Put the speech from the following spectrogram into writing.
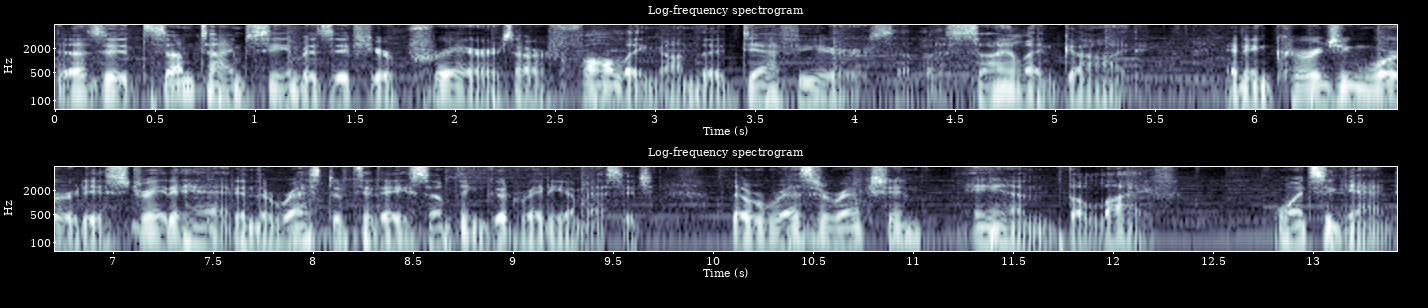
Does it sometimes seem as if your prayers are falling on the deaf ears of a silent God? An encouraging word is straight ahead in the rest of today's Something Good radio message the resurrection and the life. Once again,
